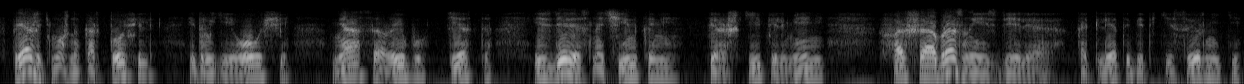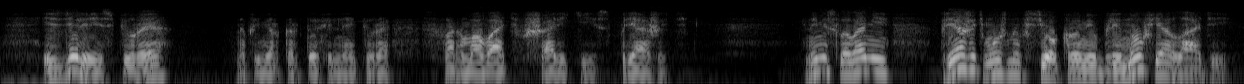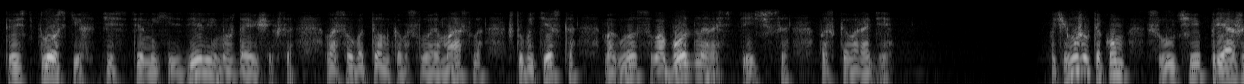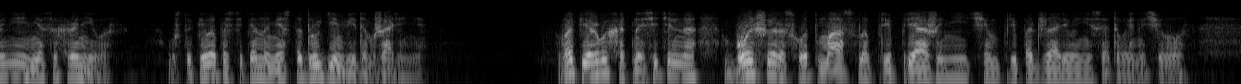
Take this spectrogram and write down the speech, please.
Пряжить можно картофель и другие овощи, мясо, рыбу, тесто, изделия с начинками, пирожки, пельмени, фаршеобразные изделия, котлеты, битки, сырники, изделия из пюре, например, картофельное пюре, сформовать в шарики, спряжить. Иными словами, пряжить можно все, кроме блинов и оладий, то есть плоских тестяных изделий, нуждающихся в особо тонком слое масла, чтобы тесто могло свободно растечься по сковороде. Почему же в таком случае пряжение не сохранилось? Уступила постепенно место другим видам жарения. Во-первых, относительно больший расход масла при пряжении, чем при поджаривании, с этого и началось.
